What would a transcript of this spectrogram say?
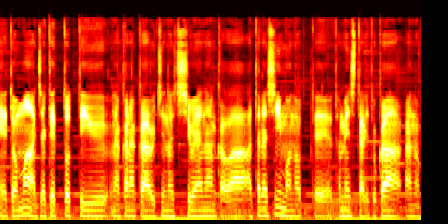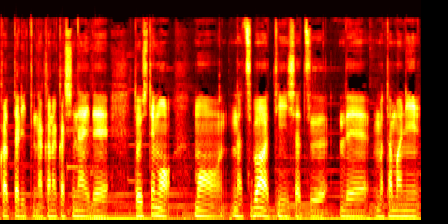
えっ、ー、と、まあ、ジャケットっていう、なかなかうちの父親なんかは、新しいものって試したりとか、あの、買ったりってなかなかしないで、どうしても、もう、夏場は T シャツで、まあ、たまに、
